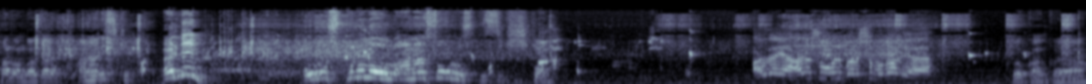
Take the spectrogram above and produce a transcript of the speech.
Pardon gazları. Ananı sikeyim. Öldüm. Orospu'nun oğlu anası orospu sikişken. Aga ya hadi şu oyunu barıştı modal ya. Yok kanka ya.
